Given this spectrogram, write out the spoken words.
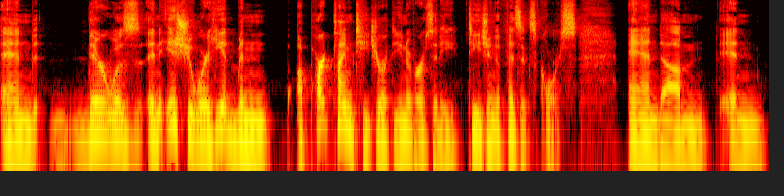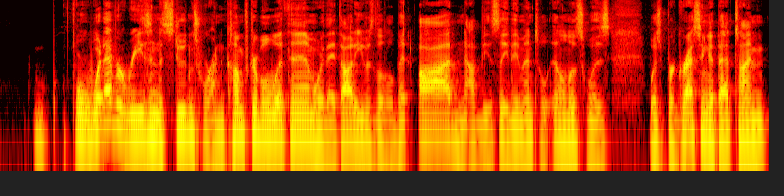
and there was an issue where he had been a part time teacher at the university teaching a physics course and um and for whatever reason the students were uncomfortable with him or they thought he was a little bit odd. And obviously the mental illness was was progressing at that time.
